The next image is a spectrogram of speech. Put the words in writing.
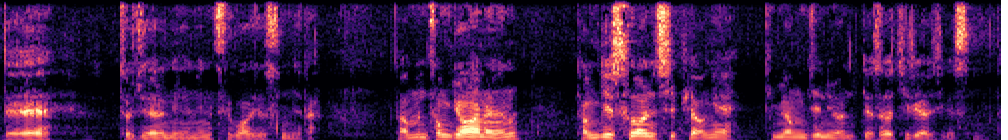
네, 조지현 의원님 수고하셨습니다. 다음은 존경하는 경기 수원시 병의 김영진 의원께서 질의하시겠습니다.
